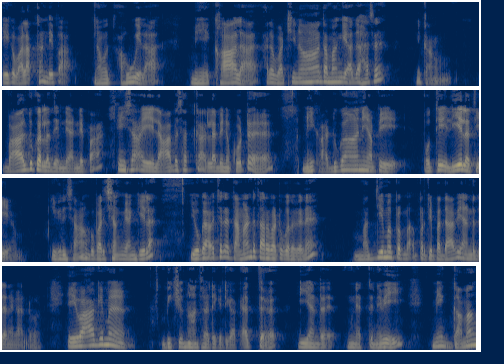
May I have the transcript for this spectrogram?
ඒක වළක්වන්න එපා. නමුත් අහුවෙලා මේ කාලා අර වටිනා තමන්ගේ අදහස නිකන් බාල්දු කරලා දෙන්න යන්න එපා. ඒ නිසා මේ ලාභ සත්කාර ලැබෙනකොට මේක අඩු ගානේ අපේ පොතේ ලියලා තියෙනවා. ඒක නිසා ඔබ පරිසංවයන් කියලා යෝගාවචර තමන්ට තරවටු කරගෙන මධ්‍යම ප්‍රතිපදාවේ යන්න දැනගන්න ඕනේ. ඒ වගේම භික්ෂුන් වහන්සේලාට එක ටිකක් ඇත්ත ගියන්ට නැත්te නෙවෙයි මේ ගමන්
